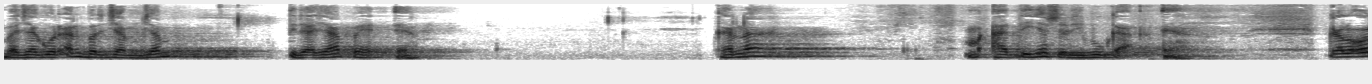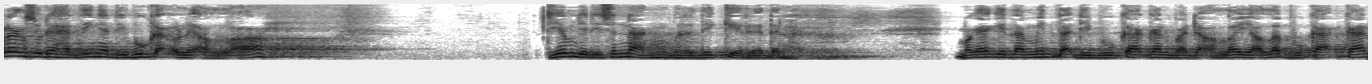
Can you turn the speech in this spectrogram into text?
Baca Quran berjam-jam tidak capek ya. Karena hatinya sudah dibuka ya. Kalau orang sudah hatinya dibuka oleh Allah Dia menjadi senang berzikir. Makanya kita minta dibukakan pada Allah Ya Allah bukakan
